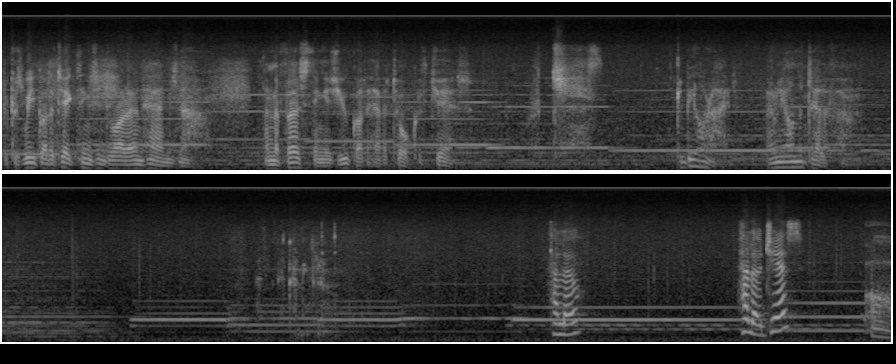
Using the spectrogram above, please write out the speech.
Because we've got to take things into our own hands now. And the first thing is you've got to have a talk with Jess. Jess. It'll be all right. Only on the telephone. I think they're coming through. Hello? Hello, Jess? Oh,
